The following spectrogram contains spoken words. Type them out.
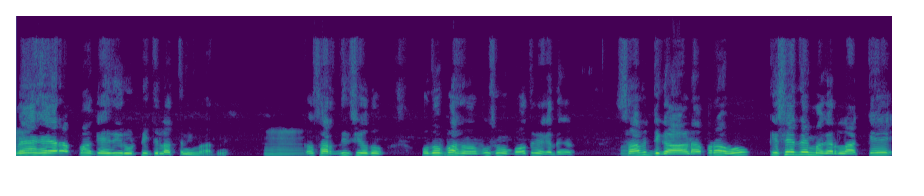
ਮੈਂ ਕਿਹਾ ਯਾਰ ਆਪਾਂ ਕਿਸੇ ਦੀ ਰੋਟੀ 'ਚ ਲੱਤ ਨਹੀਂ ਮਾਰਨੀ। ਹੂੰ। ਉਹ ਸਰਦੀ ਸੀ ਉਦੋਂ ਉਦੋਂ ਭਸਮਾਂ ਭੁਸਮਾਂ ਬਹੁਤ ਵੇਚਦੀਆਂ ਸਭ ਜਗਾੜ ਆ ਭਰਾਵੋ ਕਿਸੇ ਦੇ ਮਗਰ ਲੱਗ ਕੇ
